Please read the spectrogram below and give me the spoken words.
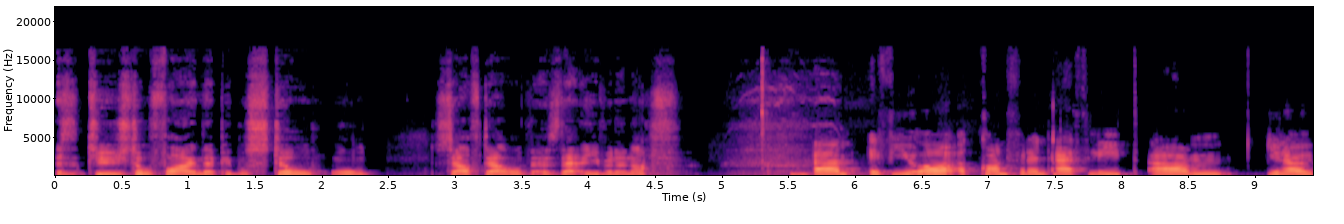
Is, do you still find that people still will self doubt, or is that even enough? Um, if you are a confident athlete, um, you know,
